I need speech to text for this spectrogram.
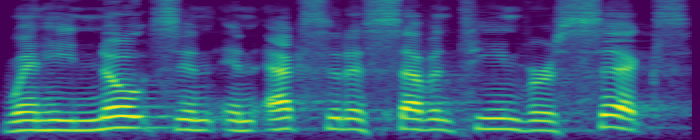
When he notes in, in Exodus 17, verse 6,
